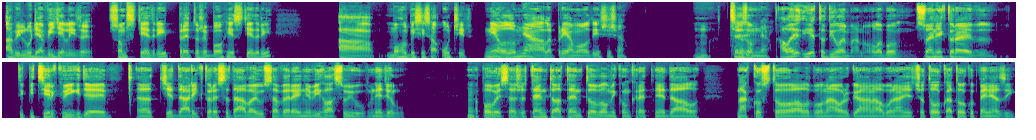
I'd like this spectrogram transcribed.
aby ľudia videli, že som stedrý, pretože Boh je stedrý a mohol by si sa učiť. Nie odo mňa, ale priamo od Ježiša. Mhm. Cez mňa. Ale je to dilema, no, lebo sú aj niektoré e, typy cirkví, kde uh, tie dary, ktoré sa dávajú, sa verejne vyhlasujú v nedelu. Hm. A povie sa, že tento a tento veľmi konkrétne dal na kostol, alebo na orgán, alebo na niečo, toľko a toľko peňazí.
